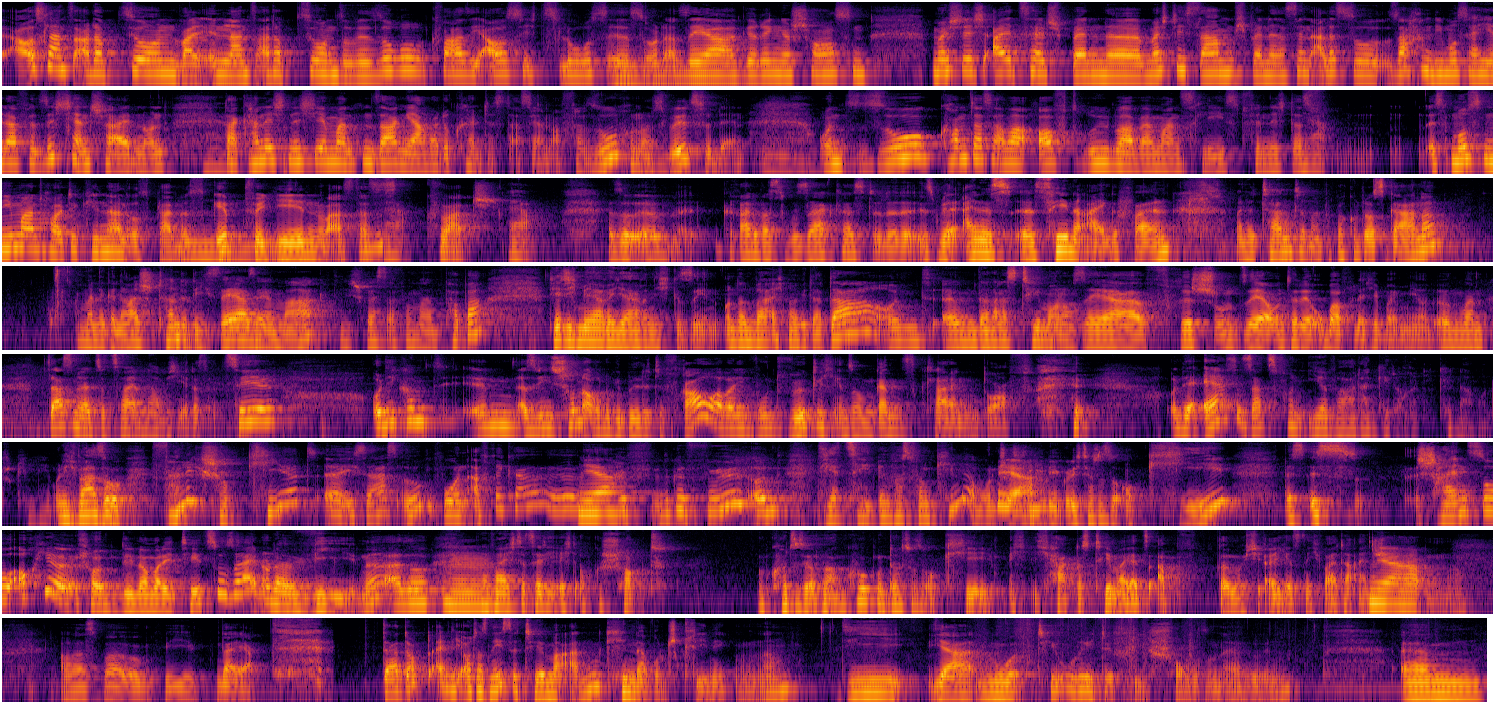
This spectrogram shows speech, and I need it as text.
Auslandsadoption, weil Inlandsadoption sowieso quasi aussichtslos ist mhm. oder sehr geringe Chancen. Möchte ich Eizellspende, möchte ich Samenspende? Das sind alles so Sachen, die muss ja jeder für sich entscheiden. Und ja. da kann ich nicht jemandem sagen, ja, aber du könntest das ja noch versuchen. Was mhm. willst du denn? Mhm. Und so kommt das aber oft rüber, wenn man es liest, finde ich. Dass ja. Es muss niemand heute kinderlos bleiben. Es gibt für jeden was. Das ist ja. Quatsch. Ja. Also äh, gerade was du gesagt hast, äh, da ist mir eine äh, Szene eingefallen. Meine Tante, mein Papa kommt aus Ghana. Meine ghanaische Tante, die ich sehr, sehr mag, die Schwester von meinem Papa, die hatte ich mehrere Jahre nicht gesehen. Und dann war ich mal wieder da und ähm, da war das Thema auch noch sehr frisch und sehr unter der Oberfläche bei mir. Und irgendwann saßen wir da zu zweit und habe ich ihr das erzählt. Und die kommt, ähm, also die ist schon auch eine gebildete Frau, aber die wohnt wirklich in so einem ganz kleinen Dorf. Und der erste Satz von ihr war, dann geh doch in die Kinderwunschklinik. Und ich war so völlig schockiert. Äh, ich saß irgendwo in Afrika äh, ja. gefühlt und sie erzählt irgendwas von Kinderwunschklinik. Ja. Und ich dachte so, okay, das ist scheint so auch hier schon die Normalität zu sein oder wie? Ne? Also mhm. da war ich tatsächlich echt auch geschockt und konnte sie auch noch angucken und dachte so, okay, ich, ich hake das Thema jetzt ab. Da möchte ich eigentlich jetzt nicht weiter einsteigen. Ja. Ne? Aber es war irgendwie, naja da dockt eigentlich auch das nächste Thema an, Kinderwunschkliniken, ne? die ja nur theoretisch die Chancen erhöhen. Ähm,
